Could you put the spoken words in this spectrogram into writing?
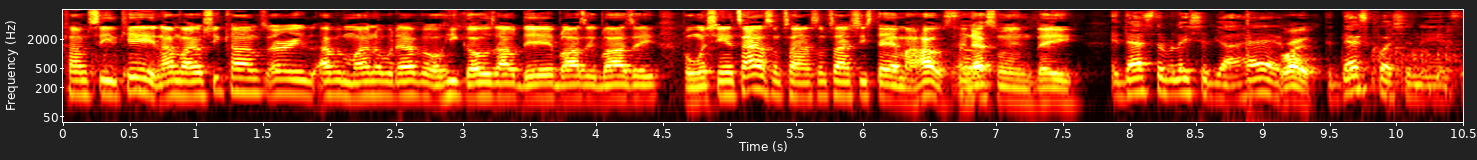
come see the kid?" And I'm like, "Oh, she comes every other month or whatever, or he goes out there, blase blase." But when she in town, sometimes sometimes she stay at my house, So- and that's when they if that's the relationship y'all have. Right. The next question is,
